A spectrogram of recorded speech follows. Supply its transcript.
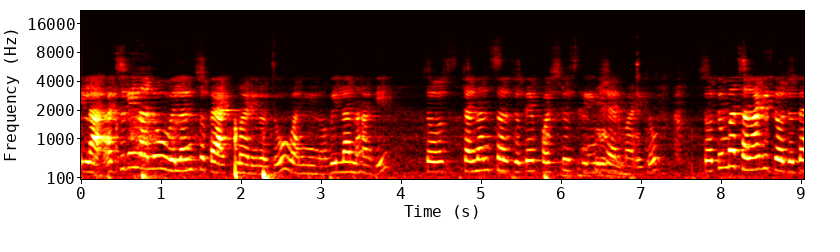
ಇಲ್ಲ. ಆಕ್ಚುಲಿ ನಾನು ವಿಲನ್ ಜೊತೆ ಆಕ್ಟ್ ಮಾಡಿರೋದು ಒನ್ ವಿಲನ್ ಆಗಿ. ಸೊ ಚಂದನ್ ಸರ್ ಜೊತೆ ಫಸ್ಟ್ ಸ್ಕ್ರೀನ್ ಶೇರ್ ಮಾಡಿದ್ದು. ಸೊ ತುಂಬ ಚೆನ್ನಾಗಿತ್ತು ಅವ್ರ ಜೊತೆ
